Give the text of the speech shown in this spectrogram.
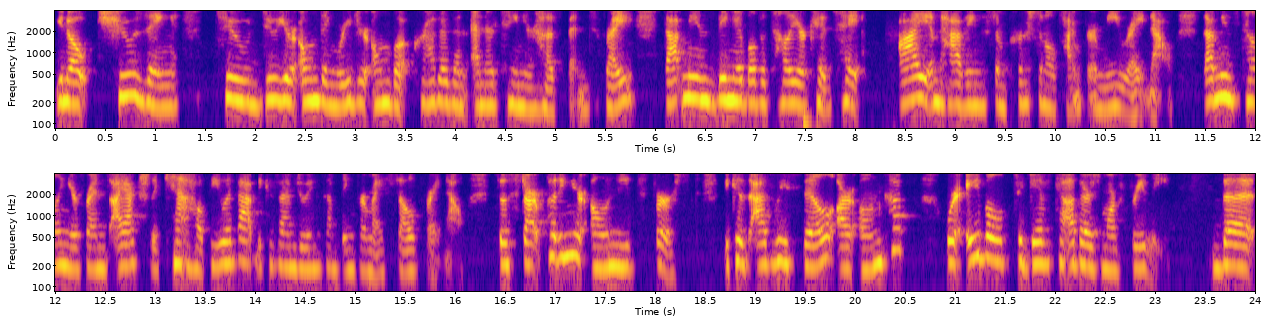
you know, choosing to do your own thing, read your own book rather than entertain your husband, right? That means being able to tell your kids, hey, I am having some personal time for me right now. That means telling your friends, I actually can't help you with that because I'm doing something for myself right now. So start putting your own needs first because as we fill our own cup, we're able to give to others more freely. The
